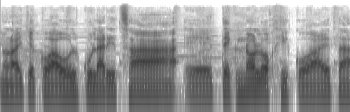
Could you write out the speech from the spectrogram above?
nolaiteko aholkularitza e, teknologikoa eta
